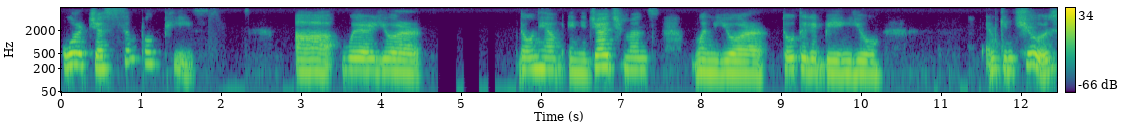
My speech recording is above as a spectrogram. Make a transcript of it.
or just simple peace uh, where you're don't have any judgments when you're totally being you and can choose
